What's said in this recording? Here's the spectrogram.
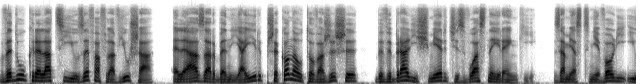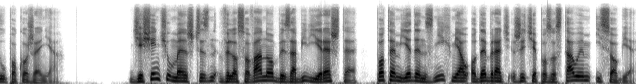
Według relacji Józefa Flawiusza, Eleazar ben Jair przekonał towarzyszy, by wybrali śmierć z własnej ręki, zamiast niewoli i upokorzenia. Dziesięciu mężczyzn wylosowano, by zabili resztę, potem jeden z nich miał odebrać życie pozostałym i sobie.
